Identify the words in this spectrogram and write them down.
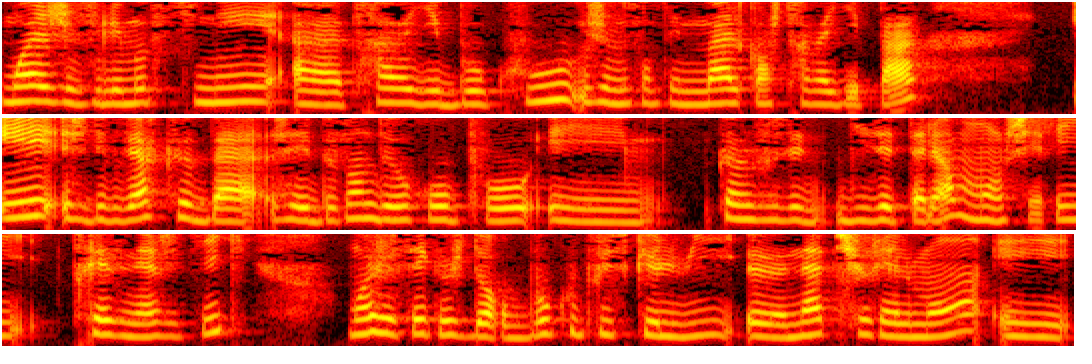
Moi, je voulais m'obstiner à travailler beaucoup, je me sentais mal quand je travaillais pas. Et j'ai découvert que bah, j'avais besoin de repos. Et comme je vous disais tout à l'heure, mon chéri, très énergétique, moi je sais que je dors beaucoup plus que lui euh, naturellement. Et,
